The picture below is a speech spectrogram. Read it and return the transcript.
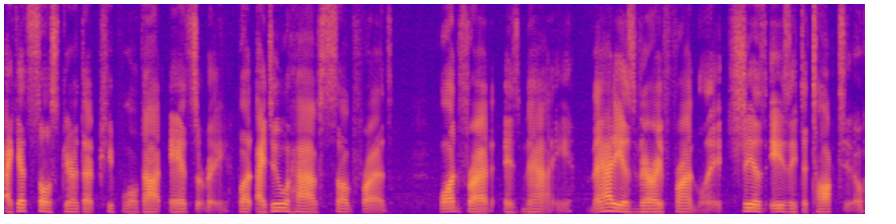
I get so scared that people will not answer me. But I do have some friends. One friend is Maddie. Maddie is very friendly. She is easy to talk to.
